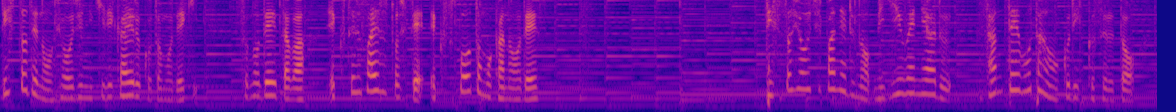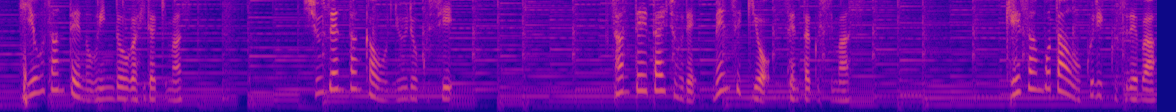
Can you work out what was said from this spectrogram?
リストでの表示に切り替えることもできそのデータは Excel ファイルとしてエクスポートも可能です。リスト表示パネルの右上にある算定ボタンをクリックすると費用算定のウィンドウが開きます。修繕単価を入力し算定対象で面積を選択します。計算ボタンをクリックすれば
